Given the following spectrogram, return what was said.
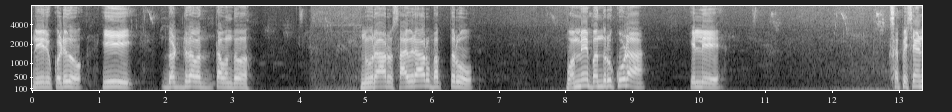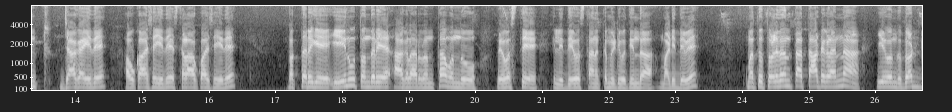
ನೀರು ಕುಡಿದು ಈ ದೊಡ್ಡದಾದಂಥ ಒಂದು ನೂರಾರು, ಸಾವಿರಾರು ಭಕ್ತರು ಒಮ್ಮೆ ಬಂದರೂ ಕೂಡ ಇಲ್ಲಿ ಸಫಿಷಿಯೆಂಟ್ ಜಾಗ ಇದೆ, ಅವಕಾಶ ಇದೆ, ಸ್ಥಳಾವಕಾಶ ಇದೆ. ಭಕ್ತರಿಗೆ ಏನೂ ತೊಂದರೆ ಆಗಲಾರದಂಥ ಒಂದು ವ್ಯವಸ್ಥೆ ಇಲ್ಲಿ ದೇವಸ್ಥಾನ ಕಮಿಟಿ ವತಿಯಿಂದ ಮಾಡಿದ್ದೇವೆ. ಮತ್ತು ತೊಳೆದಂಥ ತಾಟಗಳನ್ನು ಈ ಒಂದು ದೊಡ್ಡ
